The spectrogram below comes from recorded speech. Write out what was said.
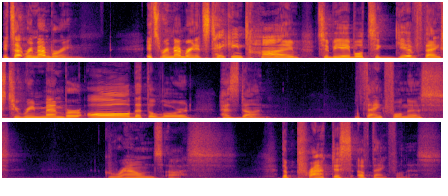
It's that remembering. It's remembering, it's taking time to be able to give thanks, to remember all that the Lord has done. Thankfulness grounds us. The practice of thankfulness,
